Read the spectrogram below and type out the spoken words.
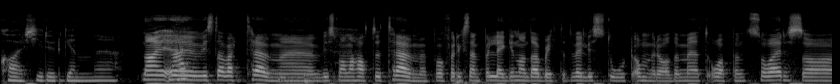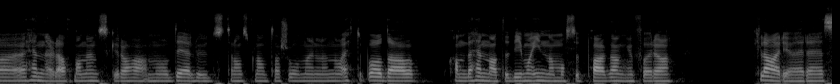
karkirurgen eh, Nei, Nei. Eh, hvis det har vært traume, hvis man har hatt et traume på f.eks. leggen, og det har blitt et veldig stort område med et åpent sår, så hender det at man ønsker å ha noe delhudstransplantasjon eller noe etterpå. og Da kan det hende at de må innom oss et par ganger for å klargjøres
